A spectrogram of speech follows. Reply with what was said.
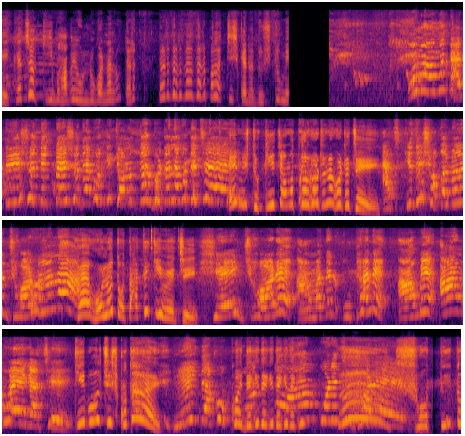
দেখেছ কীভাবে উল্লু বানালো? দাঁড়া দাঁড়া দাঁড়া দাঁড়া, পালাচ্ছিস কেন দুষ্টু মেয়ে ও মা আমার তাড়াতাড়ি এসো দেখবে এসো দেখো কি চমৎকার ঘটনা ঘটেছে এই মিষ্টু কি চমৎকার ঘটনা ঘটেছে আজকে যে সকালবেলা ঝড় হলো না? হ্যাঁ হলো তো তাতে কি হয়েছে? সেই ঝড়ে আমাদের উঠানে আমে আম হয়ে গেছে। কি বলছিস কোথায়? এই দেখো কই দেখি দেখি দেখি দেখি। সত্যি তো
